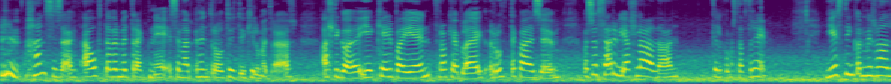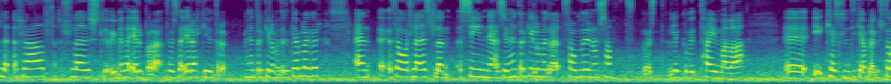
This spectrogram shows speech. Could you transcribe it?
hann sem sagt átt að vera með dregni sem var 120 km allt í góðu, ég keiri bæinn frá Keflæk, rúnd eitthvað þessum og svo þarf ég að hlaða hann til að komast aftur heim. Ég sting honum í hrað, hraðhleðslu og ég með það eru bara, þú veist það eru ekki 100, 100 km í keflækur en þó að hleðslan síni að þessi 100 km þá mun hún samt, þú veist, líka við tæma það uh, í keislun til keflækur þó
